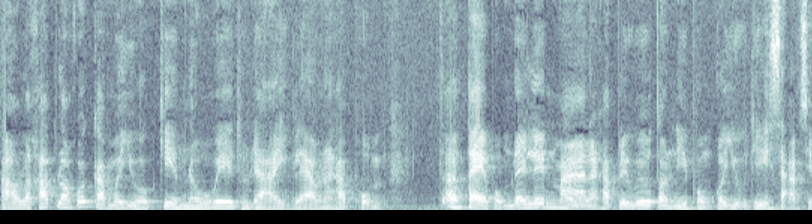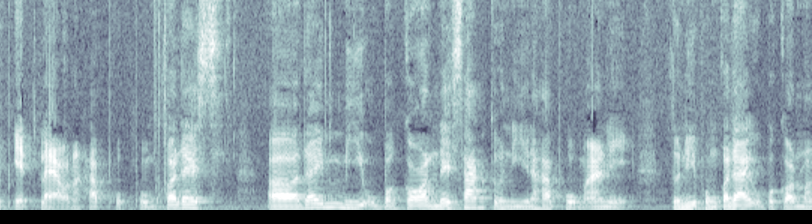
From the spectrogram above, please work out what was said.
เอาละครับ เราก็กลับมาอยู่กับเกม No Way to Die อีกแล้วนะครับผมตั้งแต่ผมได้เล่นมานะครับเลเวลตอนนี้ผมก็อยู่ที่ 31 แล้วนะครับผมผมก็ได้ได้มีอุปกรณ์ได้สร้างตัวนี้นะครับ ผมอันนี้ตัวนี้ผมก็ได้อุปกรณ์มา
